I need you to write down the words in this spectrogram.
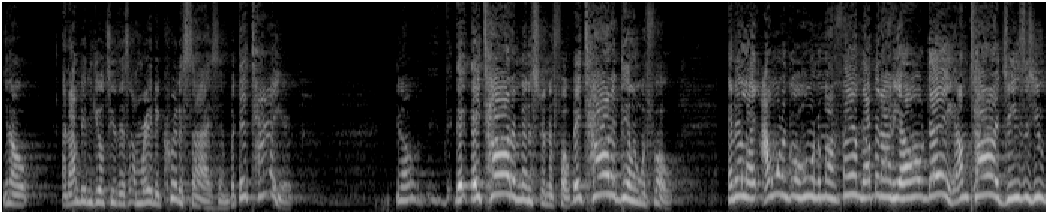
you know, and I've been guilty of this, I'm ready to criticize them, but they're tired. You know, they, they tired of ministering to folk. They tired of dealing with folk. And they're like, I want to go home to my family. I've been out here all day. I'm tired, Jesus. You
